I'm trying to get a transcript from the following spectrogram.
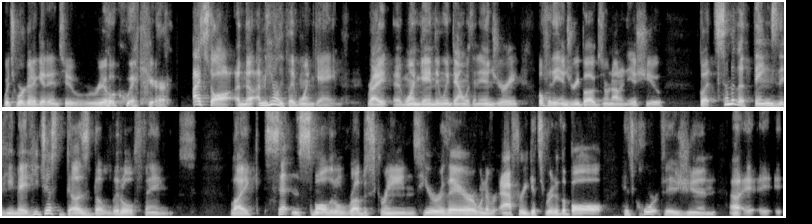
which we're going to get into real quick here i saw enough i mean he only played one game right? At one game they went down with an injury. Hopefully the injury bugs are not an issue. But some of the things that he made he just does the little things like setting small little rub screens here or there whenever after he gets rid of the ball his court vision. Uh, it, it,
